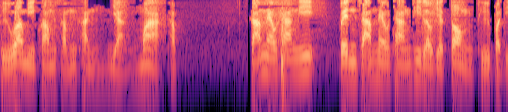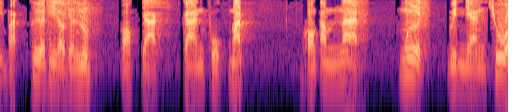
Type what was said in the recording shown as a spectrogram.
ถือว่ามีความสำคัญอย่างมากครับสามแนวทางนี้เป็นสามแนวทางที่เราจะต้องถือปฏิบัติ เพื่อที่เราจะหลุดออกจากการผูกมัดของอำนาจมืด วิญญาณชั่ว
